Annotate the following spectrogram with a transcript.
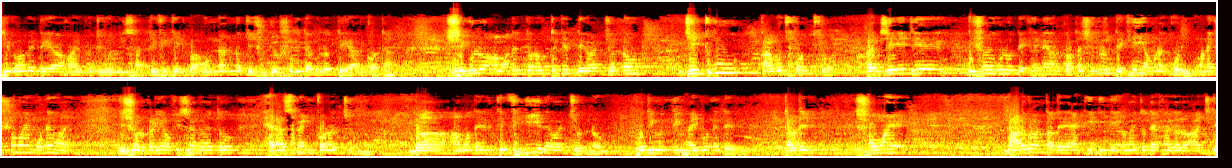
যেভাবে দেওয়া হয়, প্রতিবন্ধী সার্টিফিকেট বা অন্যান্য যে সুযোগ সুবিধাগুলো দেওয়ার কথা, সেগুলো আমাদের তরফ থেকে দেওয়ার জন্য যেটুকু কাগজপত্র বা যে যে বিষয়গুলো দেখে নেওয়ার কথা, সেগুলো দেখেই আমরা করি। অনেক সময় মনে হয় যে সরকারি অফিসার হয়তো হ্যারাসমেন্ট করার জন্য বা আমাদেরকে ফিরিয়ে দেওয়ার জন্য প্রতিবন্ধী ভাই বোনেদের তাদের সময় বারবার তাদের একই দিনে, হয়তো দেখা গেল আজকে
